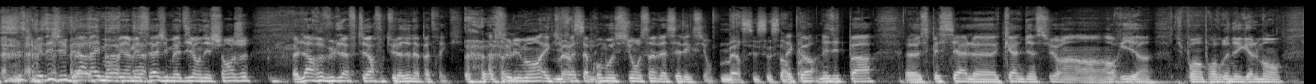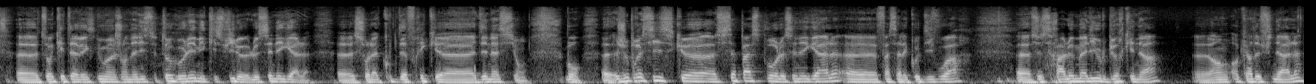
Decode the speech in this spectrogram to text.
C'est ce qu'il m'a dit Gilbert. Là, il m'a envoyé un message. Il m'a dit en échange la revue de l'after. Faut que tu la donnes à Patrick. Absolument, et que tu fasses ta promotion au sein de la sélection. Merci, c'est ça. D'accord. N'hésite pas. Euh, spécial euh, Cannes, bien sûr. Hein, Henri, hein. tu pourras en prendre une également. Euh, toi qui étais avec nous, un journaliste togolais, mais qui suit le, Sénégal euh, sur la Coupe d'Afrique euh, des Nations. Bon, je précise que si ça passe pour le Sénégal face à la Côte d'Ivoire, ce sera le Mali ou le Burkina. Euh, en, quart de finale.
